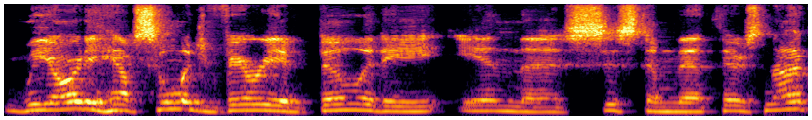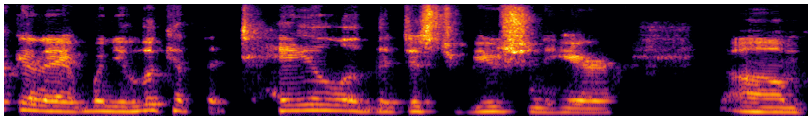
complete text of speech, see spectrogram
we already have so much variability in the system that there's not going to, when you look at the tail of the distribution here, um,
